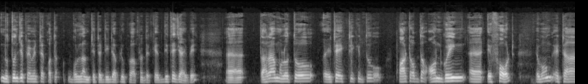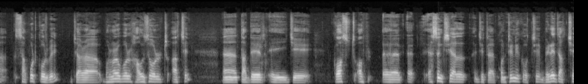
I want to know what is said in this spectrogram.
নতুন যে পেমেন্টটা কথা বললাম, যেটা ডিডাব্লিউ আপনাদেরকে দিতে যাইবে তারা মূলত এটা একটি কিন্তু part of the ongoing effort এবং এটা সাপোর্ট করবে যারা ভনারেবল হাউসহোল্ড আছে তাদের এই যে কস্ট অফ এসেনশিয়াল যেটা কন্টিনিউ করছে, বেড়ে যাচ্ছে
